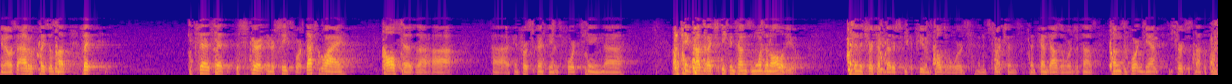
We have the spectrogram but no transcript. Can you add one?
You know, it's out of a place of love. But it says that the Spirit intercedes for us. That's why Paul says uh, uh, uh, in 1 Corinthians 14, uh, I thank God that I speak in tongues more than all of you. But in the church, I'd rather speak a few intelligible words and instructions than 10,000 words of tongues. Tongues important, yeah. The church is not the place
